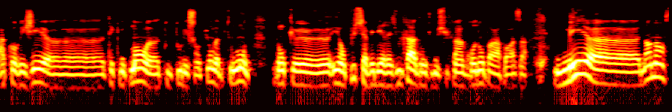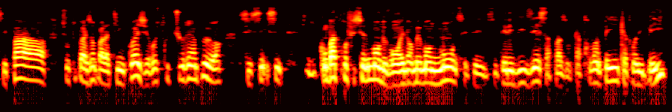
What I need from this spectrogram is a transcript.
à corriger euh, techniquement euh, tous les champions, tout le monde. Donc, euh, et en plus, j'avais des résultats. Donc, je me suis fait un gros nom par rapport à ça. Mais non, non, c'est pas. Surtout par exemple à la Team Quest, j'ai restructuré un peu. Hein. C'est, professionnellement devant énormément de monde. C'est télévisé, ça passe dans 80 pays, 90 pays.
